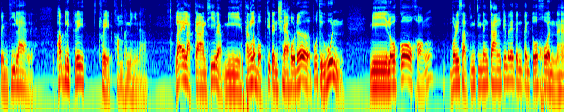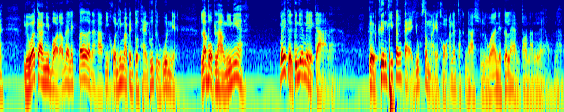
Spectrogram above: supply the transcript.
เป็นที่แรกเลย publicly trade company นะครับและไอหลักการที่แบบมีทั้งระบบที่เป็น shareholder ผู้ถือหุ้น มีโลโก้ของบริษัทจริง ๆ จัง ๆ ที่ไม่ได้เป็นเป็นตัวคนนะฮะหรือว่าการมี board of director นะครับมีคนที่มาเป็นตัวแทนผู้ถือหุ้นเนี่ยระบบเหล่านี้เนี่ยไม่ได้เกิดขึ้นที่อเมริกานะเกิดขึ้นที่ตั้งแต่ยุคสมัยของอาณาจักรดัชหรือว่าเนเธอร์แลนด์ตอนนั้นแล้วนะครับ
